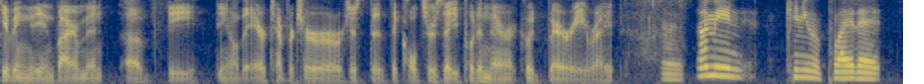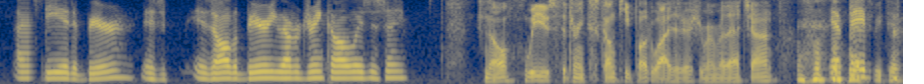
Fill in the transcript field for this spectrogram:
giving the environment of the you know the air temperature or just the the cultures that you put in there it could vary, right? Uh, I mean, can you apply that idea to beer? Is is all the beer you ever drink always the same? No, we used to drink skunky Budweisers. You remember that, John? Yeah, yes, babe. we did.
